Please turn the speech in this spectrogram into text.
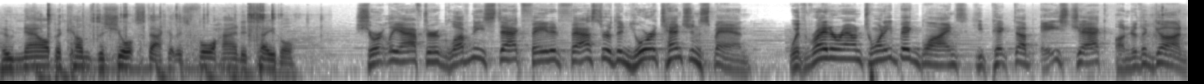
who now becomes the short stack at this four-handed table. Shortly after, Glowny's stack faded faster than your attention span. With right around 20 big blinds, he picked up Ace Jack under the gun.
